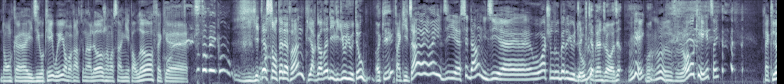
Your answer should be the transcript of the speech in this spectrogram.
Donc, euh, il dit, OK, oui, on va rentrer dans la loge, on va s'enligner par là. Fait que, il était sur son téléphone, puis il regardait des vidéos YouTube. OK. Fait qu'il dit, ah, ouais, ouais, il dit, euh, sit down, il dit, euh, watch a little bit of YouTube. Jasette. OK. Euh, je- OK, tu sais. Fait que là,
